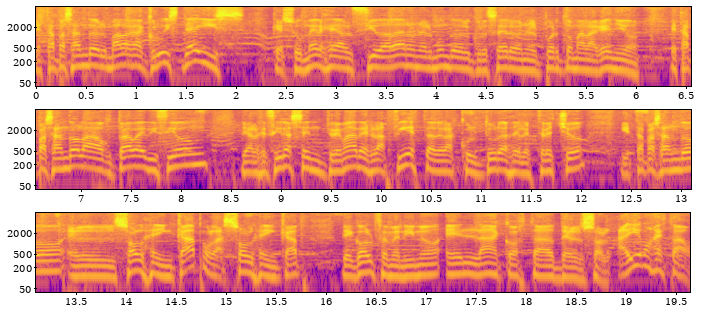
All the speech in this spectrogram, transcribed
Está pasando el Málaga Cruise Days, que sumerge al ciudadano en el mundo del crucero en el puerto malagueño. Está pasando la octava edición de Algeciras Entre Mares, la fiesta de las culturas del estrecho. Y está pasando el Solheim Cup o la Solheim Cup de golf femenino en la Costa del Sol. Ahí hemos estado.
